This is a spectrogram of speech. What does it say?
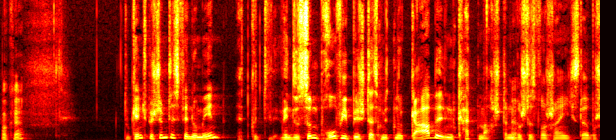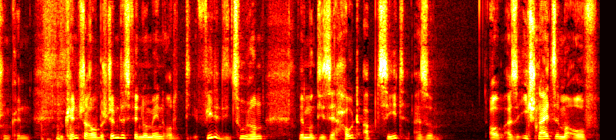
Okay. Du kennst bestimmt das Phänomen. Ja, gut, wenn du so ein Profi bist, dass mit einer Gabel einen Cut machst, dann wirst du das wahrscheinlich selber schon können. Du kennst doch aber bestimmt das Phänomen, oder die, viele, die zuhören, wenn man diese Haut abzieht, also, au- also ich schneide es immer auf.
